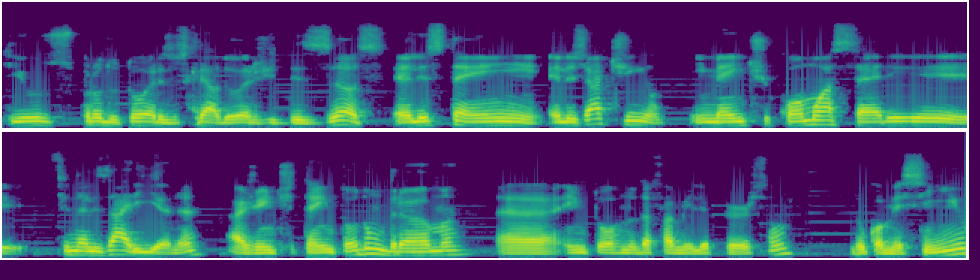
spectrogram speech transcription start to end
que os produtores, os criadores de This Us, eles têm, eles já tinham em mente como a série finalizaria, né? A gente tem todo um drama é, em torno da família Pearson, no comecinho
